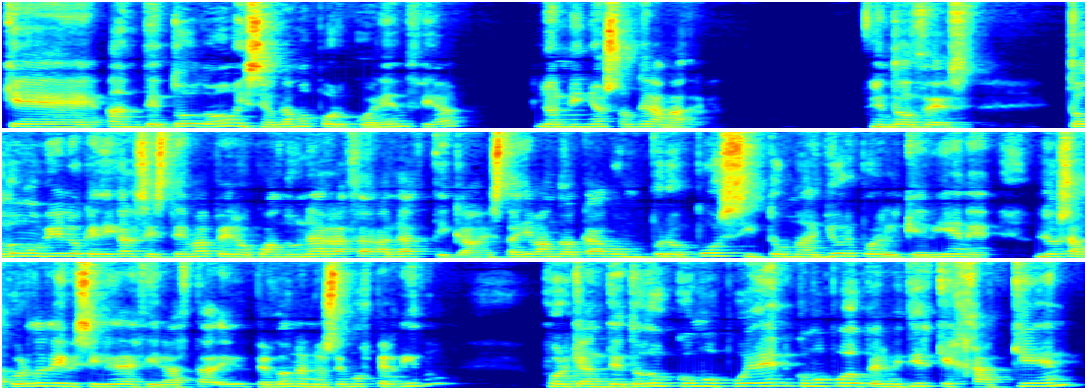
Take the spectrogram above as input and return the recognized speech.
que ante todo, y si hablamos por coherencia, los niños son de la madre. Entonces, todo muy bien lo que diga el sistema, pero cuando una raza galáctica está llevando a cabo un propósito mayor por el que viene, los acuerdos de visibilidad, es decir, hasta, eh, perdona, nos hemos perdido, porque ante todo, ¿cómo pueden, cómo puedo permitir que hackeen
